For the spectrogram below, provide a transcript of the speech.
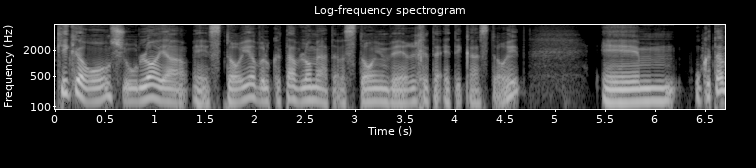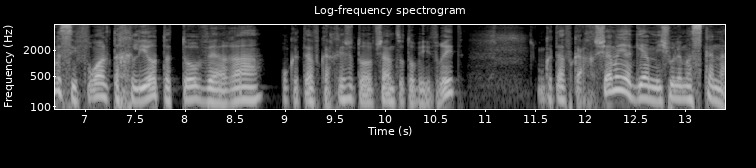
קיקרו, שהוא לא היה אה, סטואי, אבל הוא כתב לא מעט על הסטואים והעריך את האתיקה הסטואית, אה, הוא כתב בספרו על תכליות הטוב והרע, הוא כתב כך, יש אותו, אפשר למצוא אותו בעברית, הוא כתב כך, שמא יגיע מישהו למסקנה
